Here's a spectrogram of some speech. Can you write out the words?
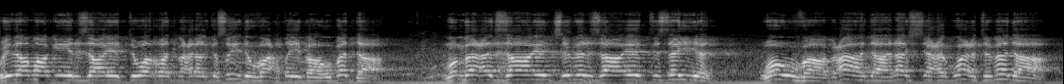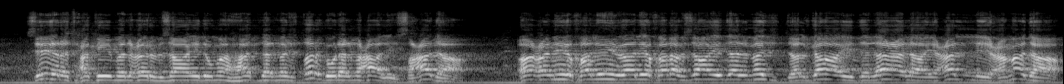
وإذا ما قيل زايد تورد معنى القصيد وفاح طيبه وبدها ومن بعد زايد شمل زايد تسيد. ووفى بعهده للشعب واعتمدها سيرة حكيم العرب زايد ومهد للمجد طرق وللمعالي صعدها أعني خليفة لخلف زايد المجد القايد الأعلى يعلي عمدها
